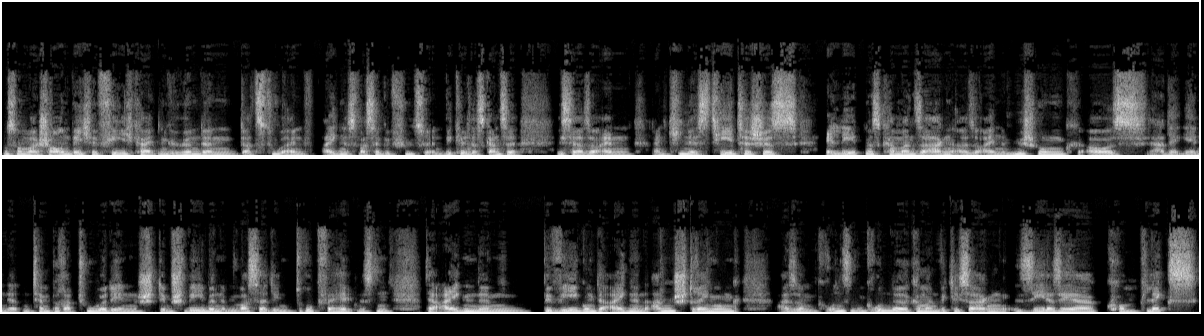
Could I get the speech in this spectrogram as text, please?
muss man mal schauen, welche Fähigkeiten gehören denn dazu, ein eigenes Wassergefühl zu entwickeln. Das Ganze ist ja so ein, ein kinästhetisches Erlebnis, kann man sagen. Also eine Mischung aus ja, der geänderten Temperatur, den, dem Schweben im Wasser, den Druckverhältnissen, der eigenen Bewegung, der eigenen Anstrengung. Also im Grunde kann man wirklich sagen, sehr, sehr komplex,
